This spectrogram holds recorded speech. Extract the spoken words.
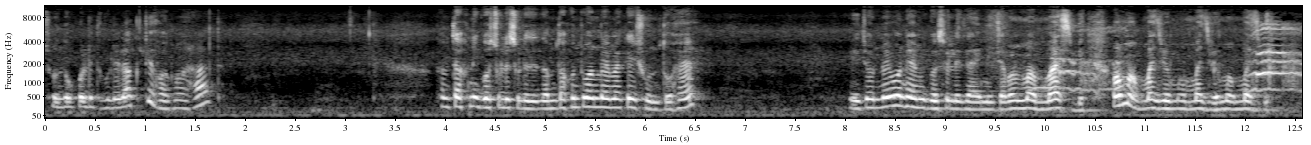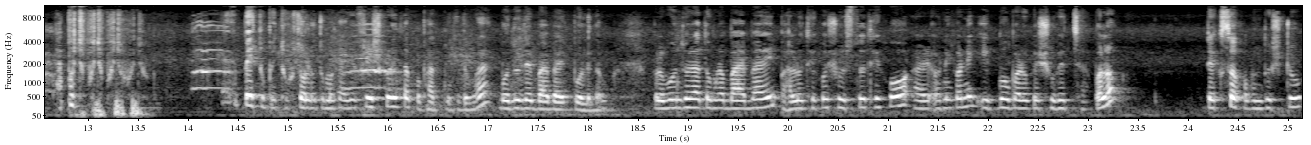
সুন্দর করে ধরে রাখতে হয় আমার হাত। আমি তো এখনই গোসলে চলে যেতাম, তখন তোমার ম্যামাকেই শুনতো হ্যাঁ? এই জন্যই মনে হয় আমি গোসলে যাইনি, যে আমার মাম্মা আসবে। আমার মাম্মা আসবে মাম্মা আসবে মাম্মা আসবে। হ্যাঁ পুচু পুচু পুচু পুচু। পেতু পেতু, চলো তোমাকে আগে ফ্রেশ করে তারপর ভাত মেখে দেবো হ্যাঁ? বন্ধুদের বাই বাই বলে দাও। বলো বন্ধুরা, তোমরা বাই বাই ভালো থেকো, সুস্থ থেকো, আর অনেক অনেক ঈদ মোবারকের শুভেচ্ছা। বলো? দেখছ কেমন দুষ্টু?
